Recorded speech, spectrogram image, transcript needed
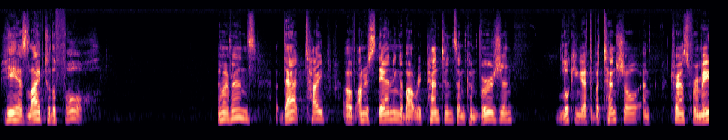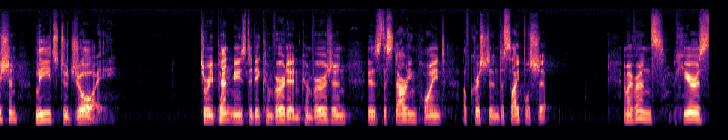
he has life to the full. And my friends, that type of understanding about repentance and conversion, looking at the potential and transformation, leads to joy. To repent means to be converted, and conversion is the starting point of Christian discipleship. And my friends, here's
